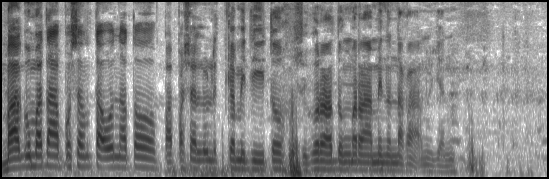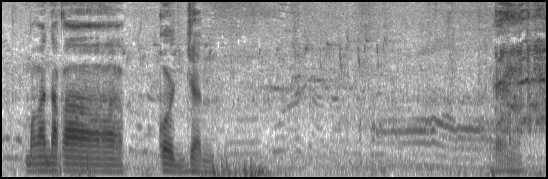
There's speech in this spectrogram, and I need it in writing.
Bago matapos ang taon na to, papasyal ulit kami dito. Siguradong marami na nakaano dyan. Mga naka-cord dyan. Ayan.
